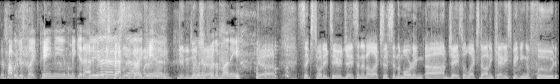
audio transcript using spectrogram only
They're probably just like, pay me and let me get out of here as Yeah, fast as I can. Give me my Doing check. it for the money. yeah. 622, Jason and Alexis in the morning. Uh, I'm Jace with Lex, Dawn, and Kenny. Speaking of food,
